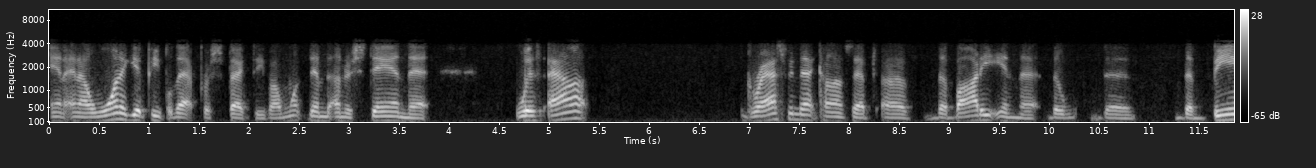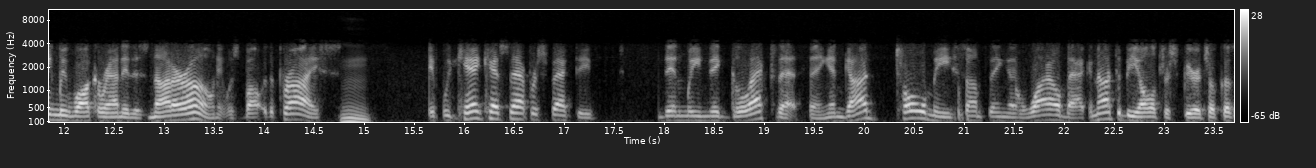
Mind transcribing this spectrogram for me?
And and I want to give people that perspective. I want them to understand that without grasping that concept of the body in the the the the being we walk around in is not our own. It was bought with a price. Mm. If we can't catch that perspective, then we neglect that thing. And God told me something a while back, and not to be ultra spiritual because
